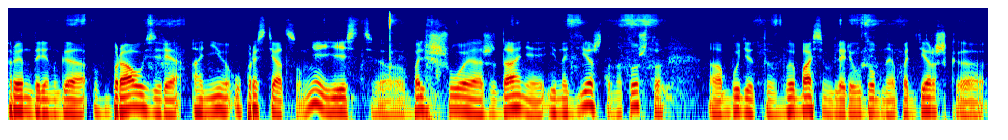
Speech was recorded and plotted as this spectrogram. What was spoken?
рендеринга в браузере, они упростятся. У меня есть э, большое ожидание и надежда на то, что будет в WebAssembler удобная поддержка,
